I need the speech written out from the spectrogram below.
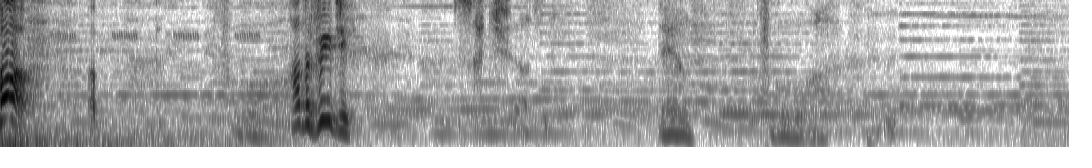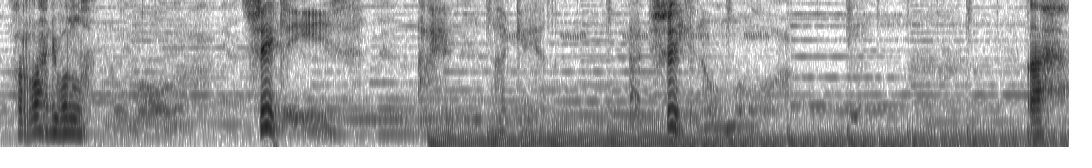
آه هذا رفيجي Such a damn fool. خرعني والله No more. شيك Please. I,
